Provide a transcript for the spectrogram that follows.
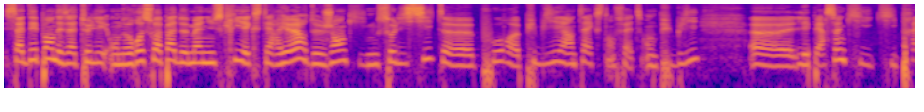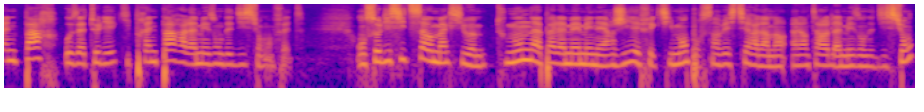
ça dépend des ateliers. On ne reçoit pas de manuscrits extérieurs de gens qui nous sollicitent pour publier un texte, en fait. On publie les personnes qui, prennent part aux ateliers, qui prennent part à la maison d'édition, en fait. On sollicite ça au maximum. Tout le monde n'a pas la même énergie, effectivement, pour s'investir à l'intérieur de la maison d'édition.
